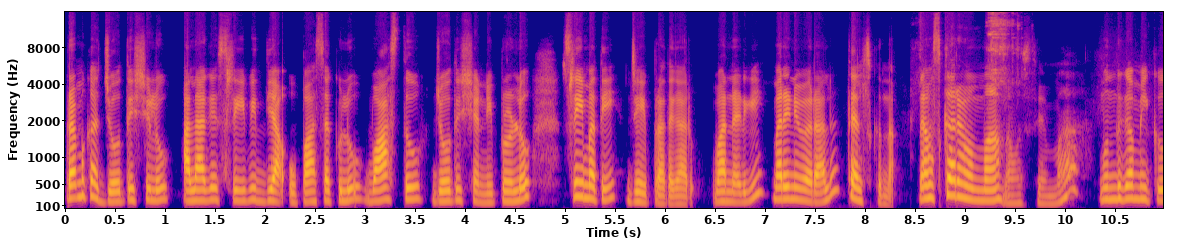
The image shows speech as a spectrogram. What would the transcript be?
ప్రముఖ జ్యోతిష్యులు అలాగే శ్రీ విద్య ఉపాసకులు వాస్తు జ్యోతిష్య నిపుణులు శ్రీమతి జయప్రద గారు. వారిని అడిగి మరిన్ని వివరాలు తెలుసుకుందాం. నమస్కారం అమ్మా. నమస్తే అమ్మా. ముందుగా మీకు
